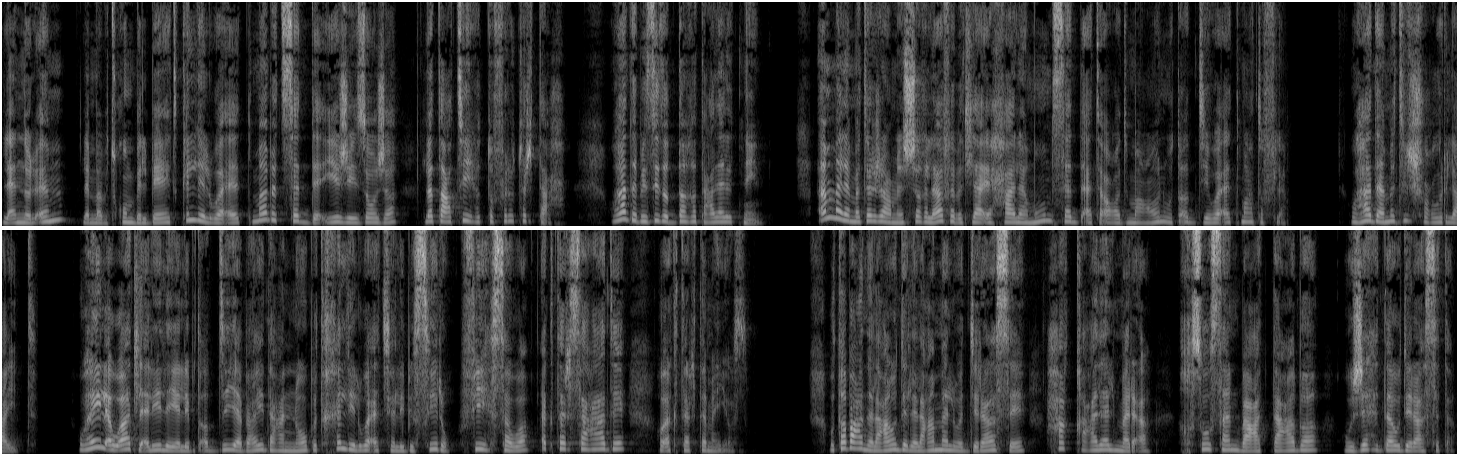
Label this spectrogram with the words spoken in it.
لأنه الأم لما بتكون بالبيت كل الوقت ما بتصدق يجي زوجها لتعطيه الطفل وترتاح وهذا بيزيد الضغط على الاثنين. أما لما ترجع من شغلها فبتلاقي حالها مو مصدقة تقعد معهم وتقضي وقت مع طفلها وهذا مثل شعور العيد. وهي الأوقات القليلة يلي بتقضيها بعيدة عنه بتخلي الوقت يلي بيصيروا فيه سوا أكثر سعادة وأكثر تميز. وطبعا العودة للعمل والدراسة حق على المرأة خصوصا بعد تعبها وجهدها ودراستها.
